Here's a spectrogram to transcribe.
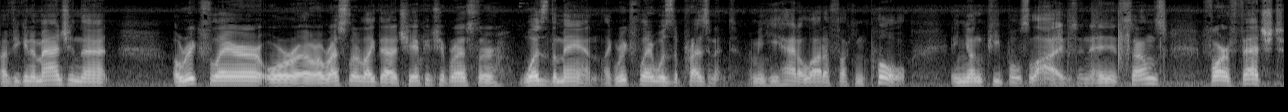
if you can imagine that a Ric Flair or a, a, wrestler like that, a championship wrestler, was the man. Like Ric Flair was the president. I mean, he had a lot of fucking pull in young people's lives. And, and it sounds far-fetched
